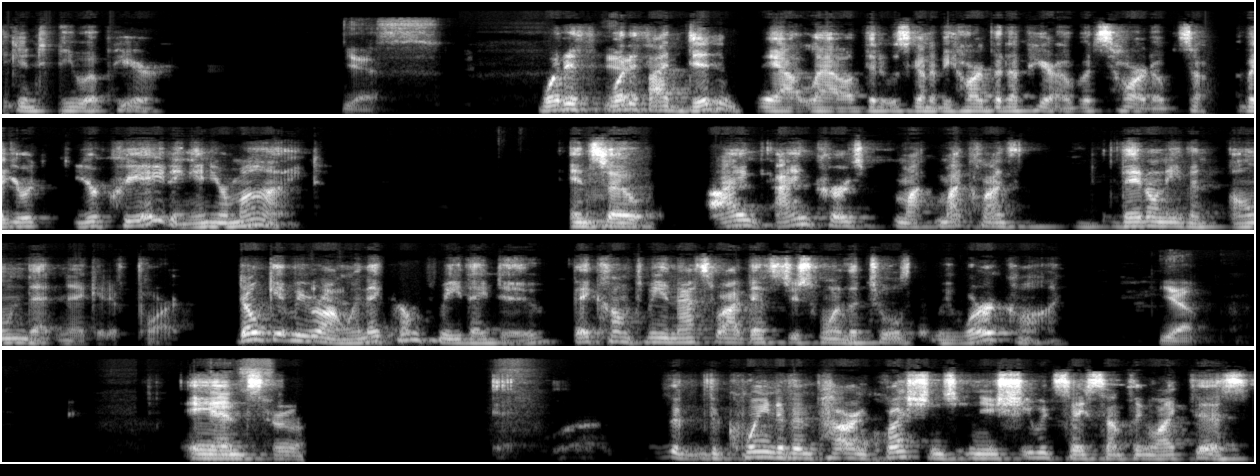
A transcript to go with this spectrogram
speaking to you up here. Yes. What if what if I didn't say out loud that it was going to be hard, but up here, oh, it's hard. Oh, it's- but you're you're creating in your mind, and so mm-hmm. I I encourage my, my clients. They don't even own that negative part. Don't get me wrong. When they come to me, they do. They come to me, and that's why that's just one of the tools that we work on. Yeah, And it's true. the, the queen of empowering questions and she would say something like this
